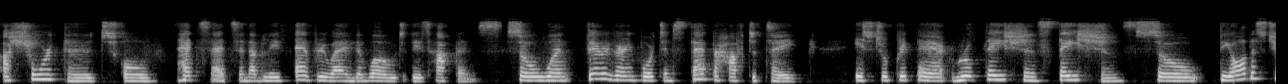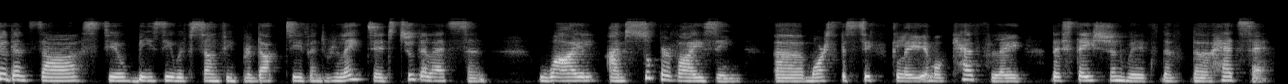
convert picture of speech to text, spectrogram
a, shortage of headsets, and I believe everywhere in the world this happens. So, one very, very important step I have to take is to prepare rotation stations. So, the other students are still busy with something productive and related to the lesson while I'm supervising uh, more specifically and more carefully the station with the, the headset.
